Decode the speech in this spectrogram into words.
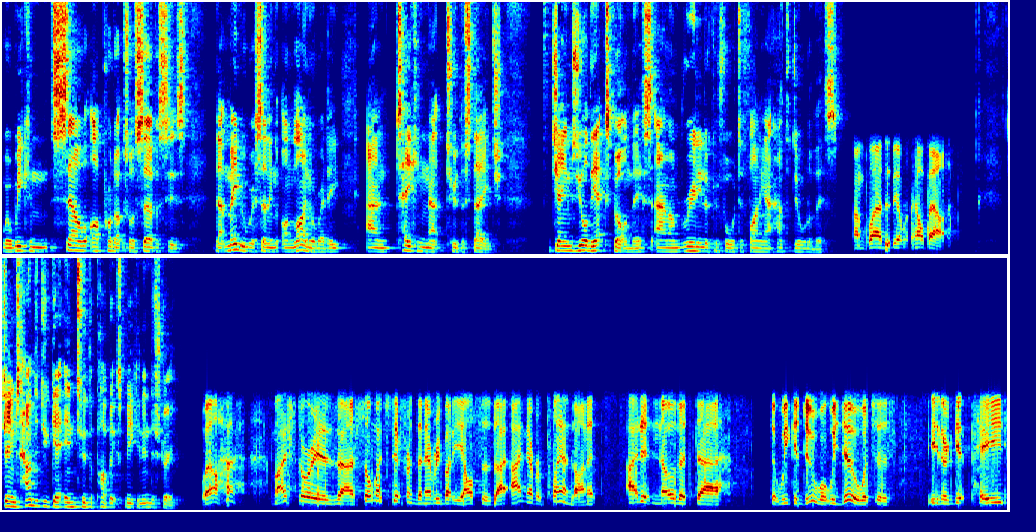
where we can sell our products or services that maybe we're selling online already and taking that to the stage. James, you're the expert on this, and I'm really looking forward to finding out how to do all of this. I'm glad to be able to help out. James, how did you get into the public speaking industry? Well, my story is uh, so much different than everybody else's. I, I never planned on it. I didn't know that uh, that we could do what we do, which is either get paid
